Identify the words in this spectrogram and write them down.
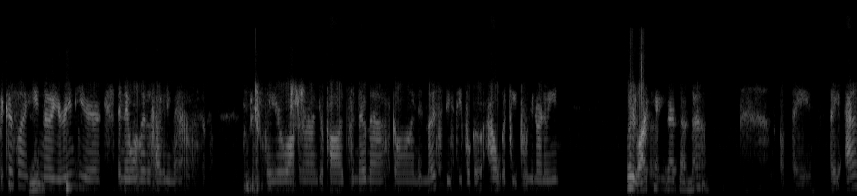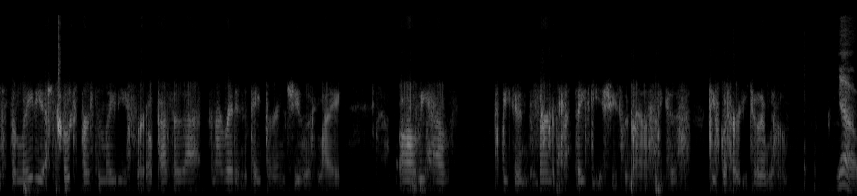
Because like, you Mm. know, you're in here and they won't let us have any masks. So you're walking around your pods with no mask on and most of these people go out with people, you know what I mean? Wait, why can't you guys have masks? they they asked the lady, a spokesperson lady for El Paso that, and I read it in the paper, and she was like, "Oh, we have to be concerned about safety issues with masks because people could hurt each other with them." Yeah,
